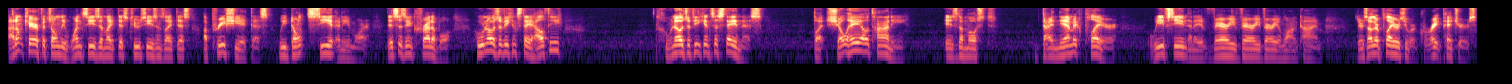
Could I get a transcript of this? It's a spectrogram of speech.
I don't care if it's only one season like this, two seasons like this. Appreciate this. We don't see it anymore. This is incredible. Who knows if he can stay healthy? Who knows if he can sustain this? But Shohei Ohtani is the most dynamic player we've seen in a very, very, very long time. There's other players who are great pitchers.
